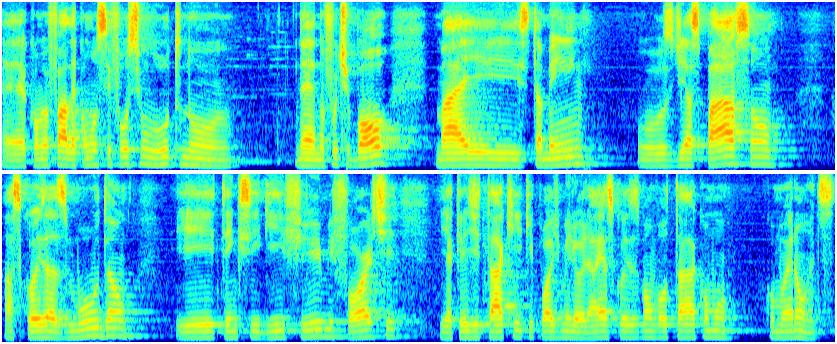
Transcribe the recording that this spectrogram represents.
é, como eu falo, é como se fosse um luto no, né, no futebol, mas também os dias passam, as coisas mudam e tem que seguir firme, forte e acreditar que, que pode melhorar e as coisas vão voltar como, como eram antes.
